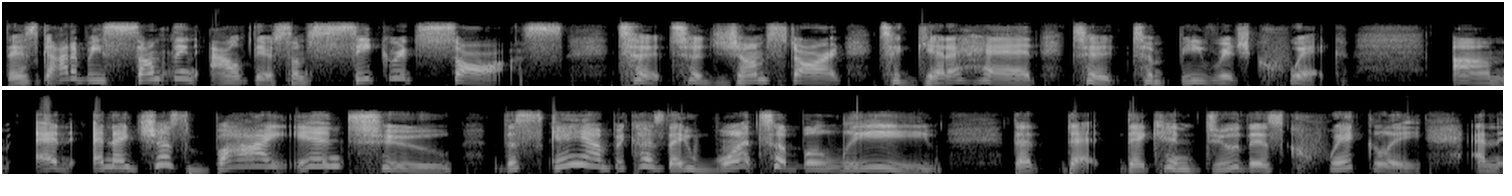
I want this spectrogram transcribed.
there's got to be be something out there, some secret sauce to to jumpstart, to get ahead, to to be rich quick. Um, and and they just buy into the scam because they want to believe that that they can do this quickly and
